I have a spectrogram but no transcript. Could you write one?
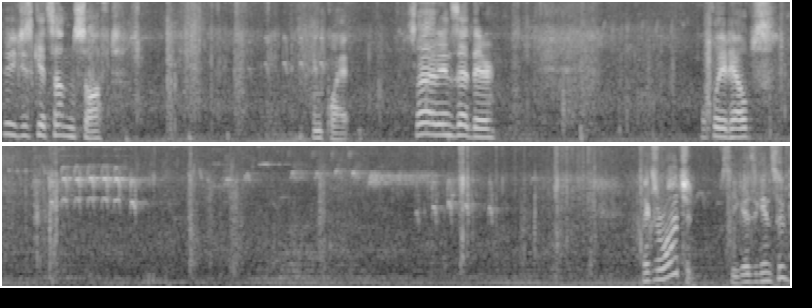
So you just get something soft and quiet. So that ends that there. Hopefully it helps. Thanks for watching. See you guys again soon.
